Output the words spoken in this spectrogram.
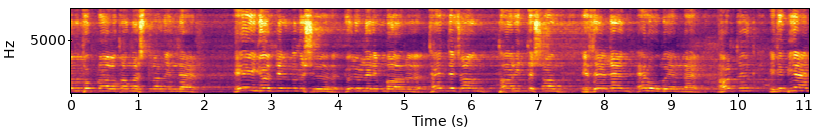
Kanıyla bu toprağı vatandaştıran eller, Ey gözlerinin ışığı, gönüllerin bağrı, tende can, tarihte şan, ezelden er oğlu erler. Artık edebiyen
